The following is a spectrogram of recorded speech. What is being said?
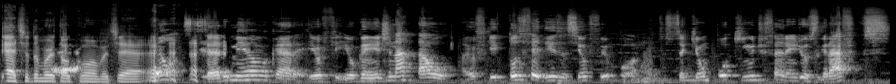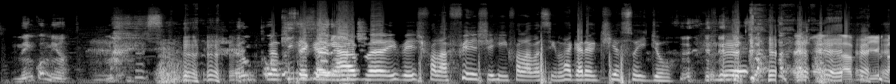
pet do Mortal Kombat, é. Não, sério mesmo, cara. Eu, eu ganhei de Natal. Aí eu fiquei todo feliz assim. Eu fui, pô, isso aqui é um pouquinho diferente. Os gráficos, nem comento. Mas era um Quando pouquinho você diferente. ganhava, em vez de falar finish him, falava assim, la garantia sou idiota. É, abria,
